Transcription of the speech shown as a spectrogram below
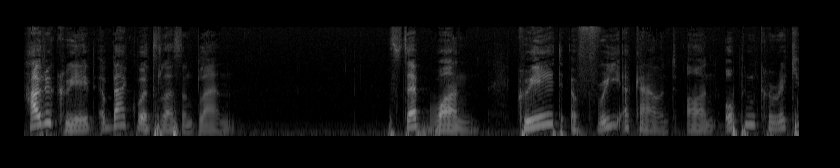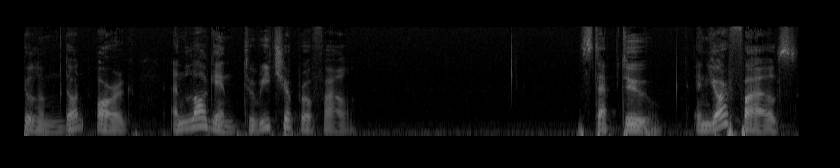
How to create a backwards lesson plan. Step 1. Create a free account on opencurriculum.org and log in to reach your profile. Step 2. In your files,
